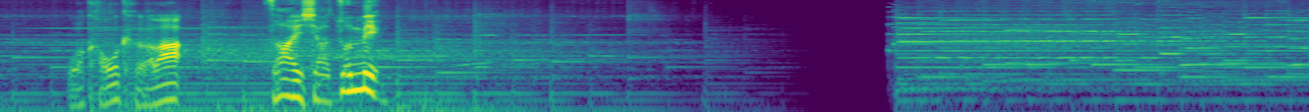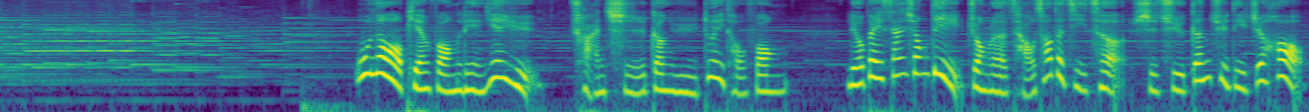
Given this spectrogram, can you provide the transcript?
我口渴了。在下遵命。屋漏偏逢连夜雨，船迟更遇对头风。刘备三兄弟中了曹操的计策，失去根据地之后，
